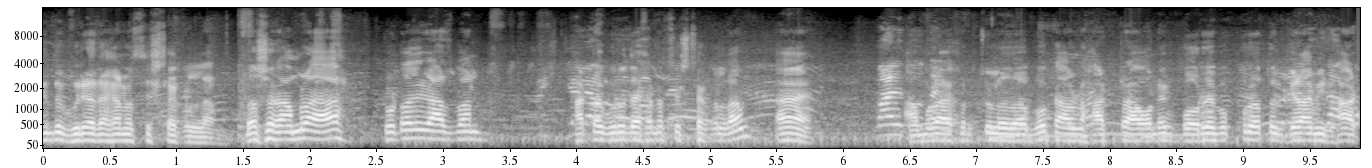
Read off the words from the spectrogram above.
কিন্তু ঘুরে দেখানোর চেষ্টা করলাম। দর্শক আমরা টোটালি রাজবান হাটটা ঘুরে দেখানোর চেষ্টা করলাম। হ্যাঁ আমরা এখন চলে যাব, কারণ হাটটা অনেক বড় এবং পুরাতন গ্রামীণ হাট।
